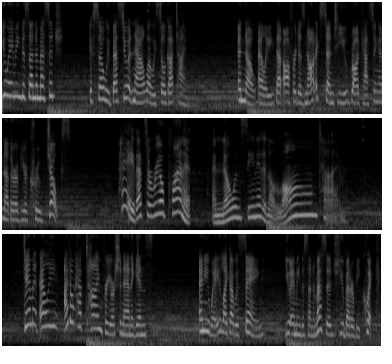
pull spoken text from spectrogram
You aiming to send a message? If so, we best do it now while we still got time. And no, Ellie, that offer does not extend to you broadcasting another of your crude jokes. Hey, that's a real planet. And no one's seen it in a long time. Damn it, Ellie, I don't have time for your shenanigans. Anyway, like I was saying, you aiming to send a message, you better be quick.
